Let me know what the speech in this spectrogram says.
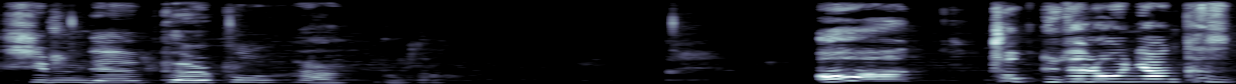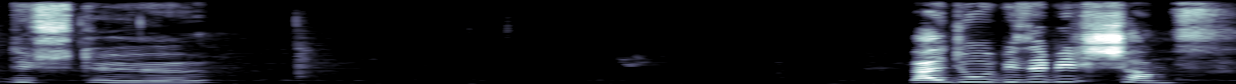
Şimdi purple ha burada. Aa çok güzel oynayan kız düştü. Bence bu bize bir şans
